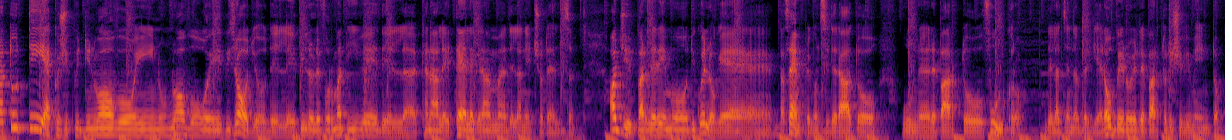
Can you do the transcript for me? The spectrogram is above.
a tutti, eccoci qui di nuovo in un nuovo episodio delle pillole formative del canale Telegram della Neccio Hotels. Oggi parleremo di quello che è da sempre considerato un reparto fulcro dell'azienda alberghiera, ovvero il reparto ricevimento.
